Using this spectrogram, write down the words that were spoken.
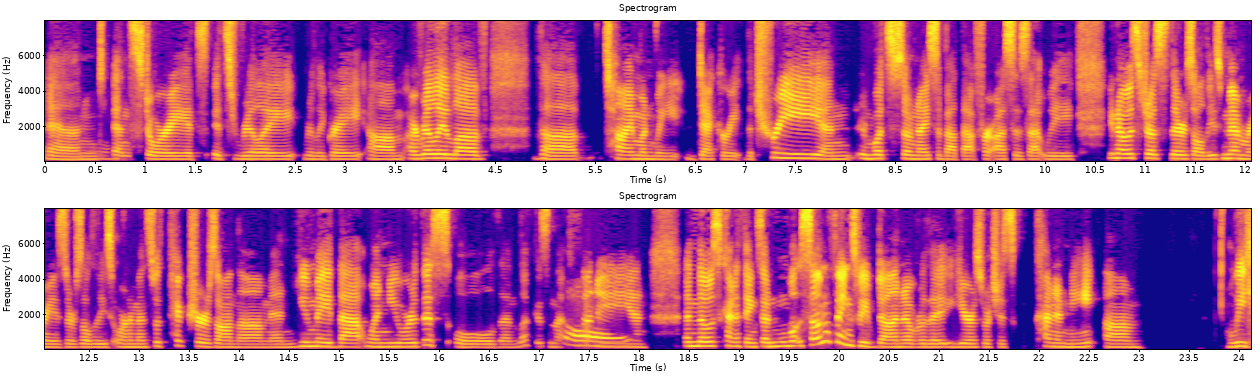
and oh. and story. It's it's really really great. Um, I really love the time when we decorate the tree and and what's so nice about that for us is that we you know it's just there's all these memories there's all these ornaments with pictures on them and you made that when you were this old and look isn't that Aww. funny and and those kind of things. And some things we've done over the years which is kind of neat um we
